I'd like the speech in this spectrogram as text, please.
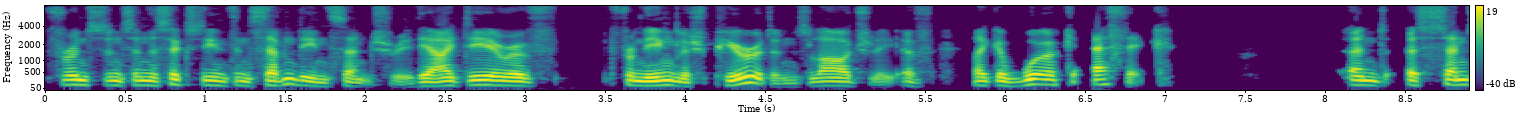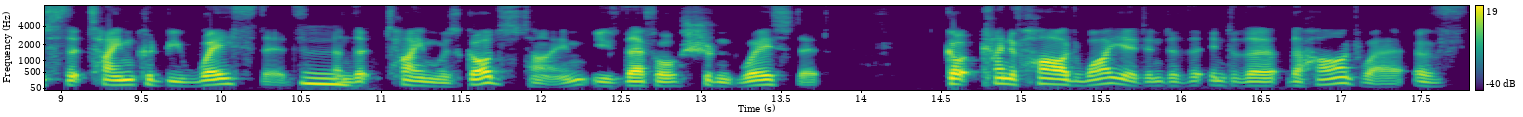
For instance in the 16th and 17th century the idea of from the english puritans largely of like a work ethic and a sense that time could be wasted mm. and that time was God's time, you therefore shouldn't waste it, got kind of hardwired into the into the, the hardware of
